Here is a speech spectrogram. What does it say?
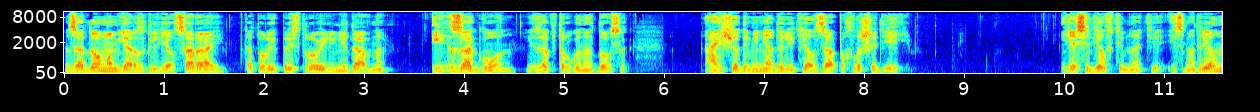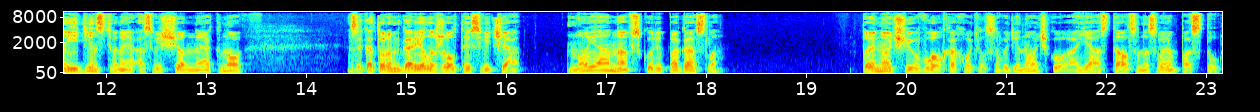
За домом я разглядел сарай, который пристроили недавно, и загон из обструганных досок. А еще до меня долетел запах лошадей. Я сидел в темноте и смотрел на единственное освещенное окно, за которым горела желтая свеча, но и она вскоре погасла. Той ночью волк охотился в одиночку, а я остался на своем посту.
